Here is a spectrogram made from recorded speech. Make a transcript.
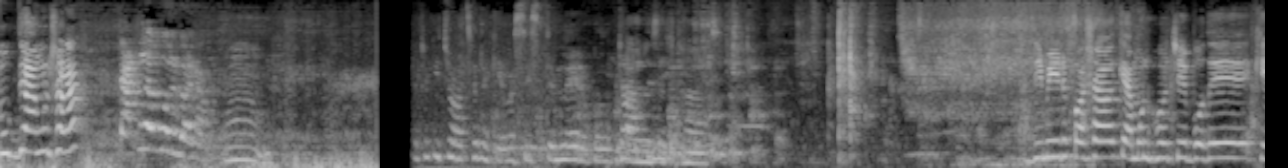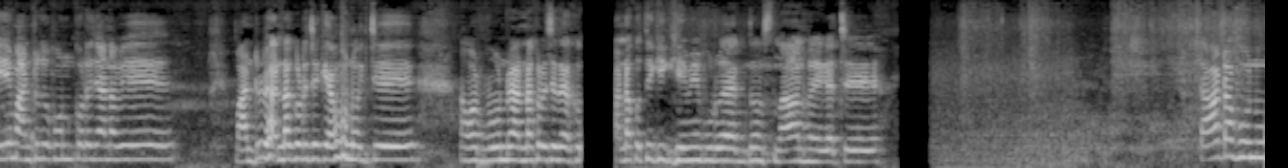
মুখ দিয়ে আঙুল সারা। টাকলা বলবা না। হুম। এটা কিছু আছে নাকি? আমার সিস্টেম নেই এরকম। হ্যাঁ ডিমের কষা কেমন হয়েছে বোধে? খেয়ে মান্টুকে ফোন করে জানাবে মান্টু রান্না করেছে কেমন হয়েছে? আমার বোন রান্না করেছে দেখো। রান্না করতে কি ঘেমে পুরো একদম স্নান হয়ে গেছে। টাটা বনু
